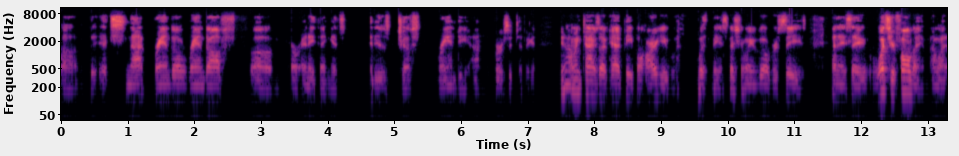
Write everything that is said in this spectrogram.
Uh, it's not Randall, Randolph, um, or anything. It's it is just Randy on the birth certificate. You know how many times I've had people argue with, with me, especially when we go overseas, and they say, "What's your full name?" I went,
